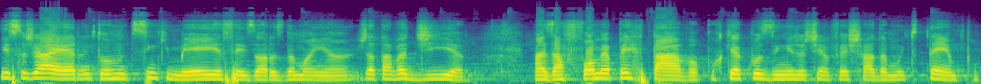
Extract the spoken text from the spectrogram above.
Isso já era em torno de 5 e meia, 6 horas da manhã, já estava dia. Mas a fome apertava, porque a cozinha já tinha fechado há muito tempo.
